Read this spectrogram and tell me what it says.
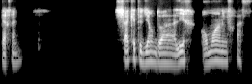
Personne. Chaque étudiant doit lire au moins une phrase.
